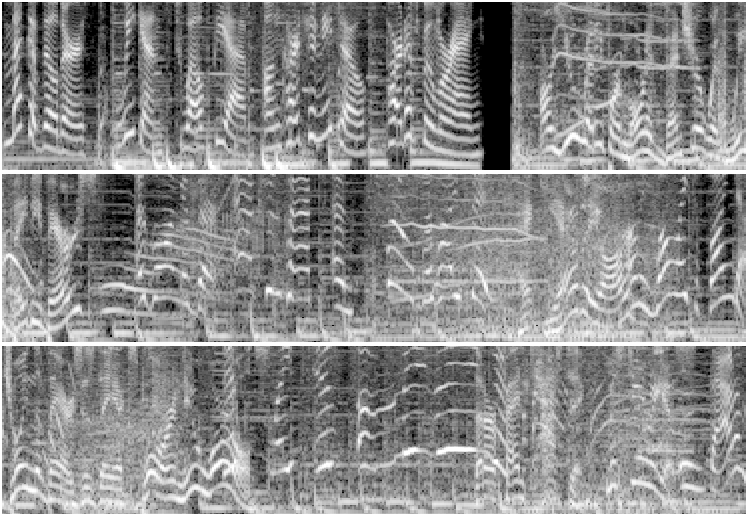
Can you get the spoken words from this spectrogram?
Mecha Builders, weekends 12 p.m. on Cartoonito, part of Boomerang. Are you ready for more adventure with We oh. Baby Bears? As long as they're action-packed and filled with high stakes. Heck yeah, they are. Only one way to find out. Join the Bears as they explore new worlds This place is amazing! that are fantastic, mysterious, Is that a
